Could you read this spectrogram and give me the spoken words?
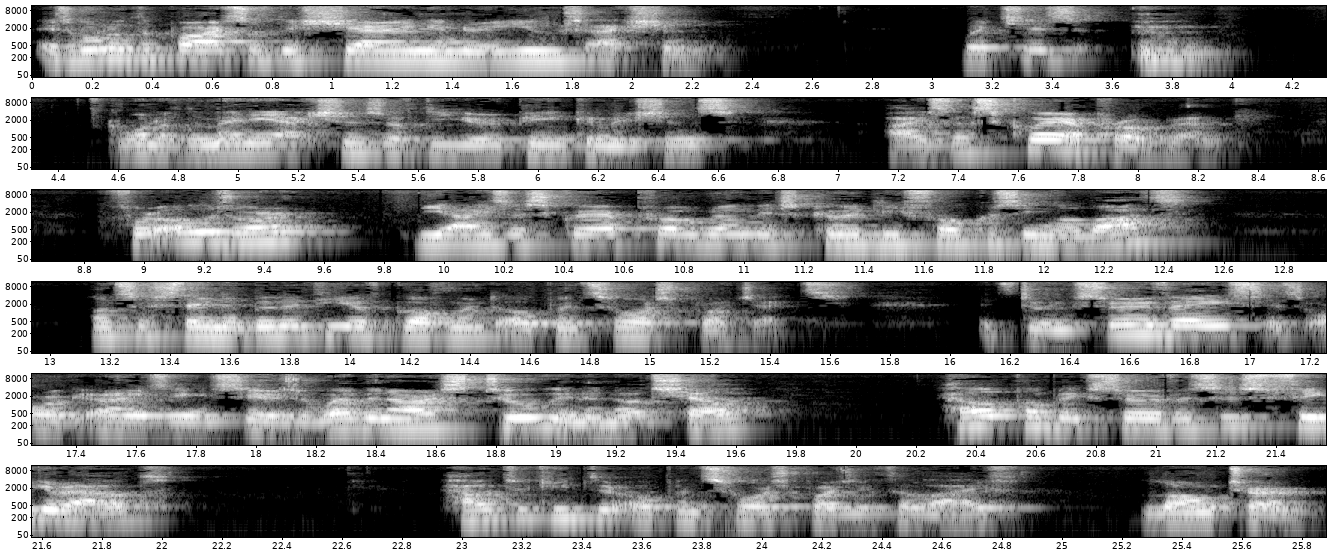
is one of the parts of the sharing and reuse action, which is one of the many actions of the European Commission's ISA Square program. For OSOR, the ISA Square program is currently focusing a lot on sustainability of government open source projects. It's doing surveys, it's organizing a series of webinars to, in a nutshell, help public services figure out how to keep their open source project alive long term.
